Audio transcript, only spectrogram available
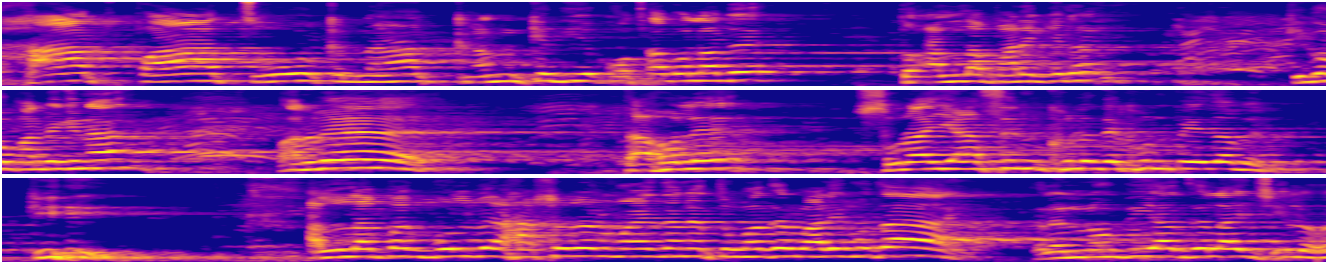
হাত, পা, চোখ, নাক, কানকে দিয়ে কথা বলাবে, তো আল্লাহ পারে কিনা? কি গো, পারবে কিনা? পারবে। তাহলে সুরা ইয়াসিন খুলে দেখুন, পেয়ে যাবেন। কি? আল্লাহ পাক বলবে হাসরের ময়দানে তোমাদের বাড়ি কোথায়? তাহলে নদিয়া জেলায় ছিল।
